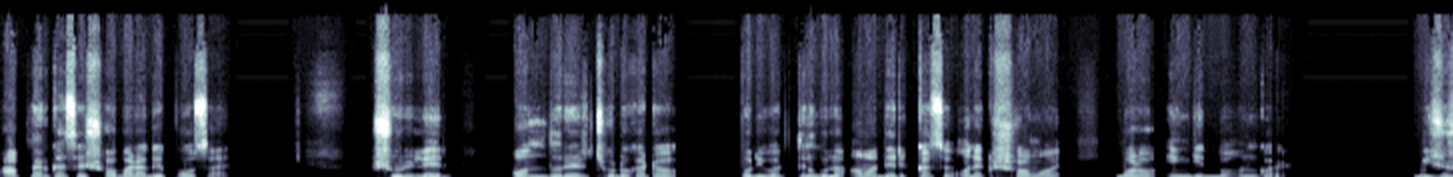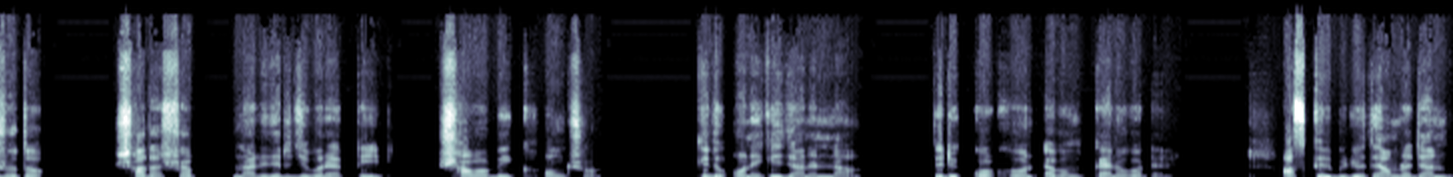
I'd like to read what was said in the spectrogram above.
আপনার কাছে সবার আগে পৌঁছায়। শরীরের অন্দরের ছোটখাটো পরিবর্তনগুলো আমাদের কাছে অনেক সময় বড় ইঙ্গিত বহন করে। বিশেষত সাদা সাপ নারীদের জীবনে একটি স্বাভাবিক অংশ। কিন্তু অনেকেই জানেন না এটি কখন এবং কেন ঘটে। আজকের ভিডিওতে আমরা জানব,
